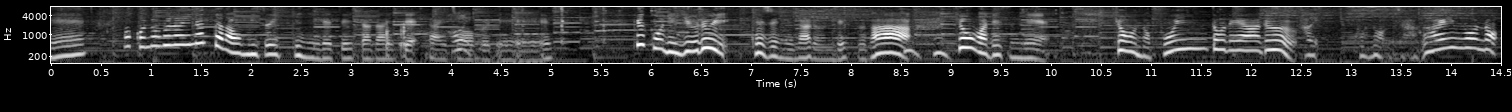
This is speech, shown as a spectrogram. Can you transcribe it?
ね。まあ、このぐらいになったらお水一気に入れていただいて大丈夫です、はい、結構ねゆるい生地になるんですが、うんうん、今日はですね今日のポイントである、はい、このじゃがいもの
